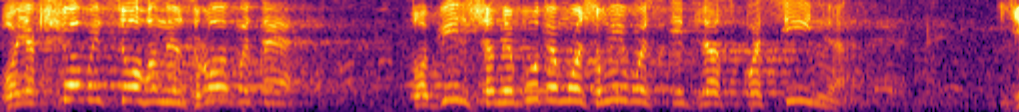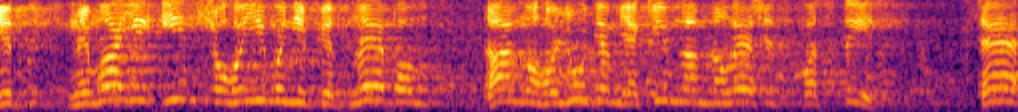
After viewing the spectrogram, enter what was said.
Бо якщо ви цього не зробите, то більше не буде можливості для спасіння. Є- Немає іншого імені під небом, даного людям, яким нам належить спастись. Це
